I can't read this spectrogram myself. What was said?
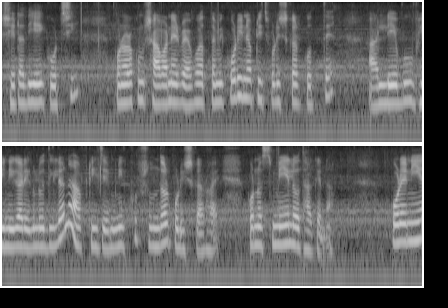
সেটা দিয়েই করছি। কোনো রকম সাবানের ব্যবহার তো আমি করি না ফ্রিজ পরিষ্কার করতে। আর লেবু, ভিনিগার এগুলো দিলে না ফ্রিজ এমনি খুব সুন্দর পরিষ্কার হয়, কোনো স্মেলও থাকে না। করে নিয়ে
